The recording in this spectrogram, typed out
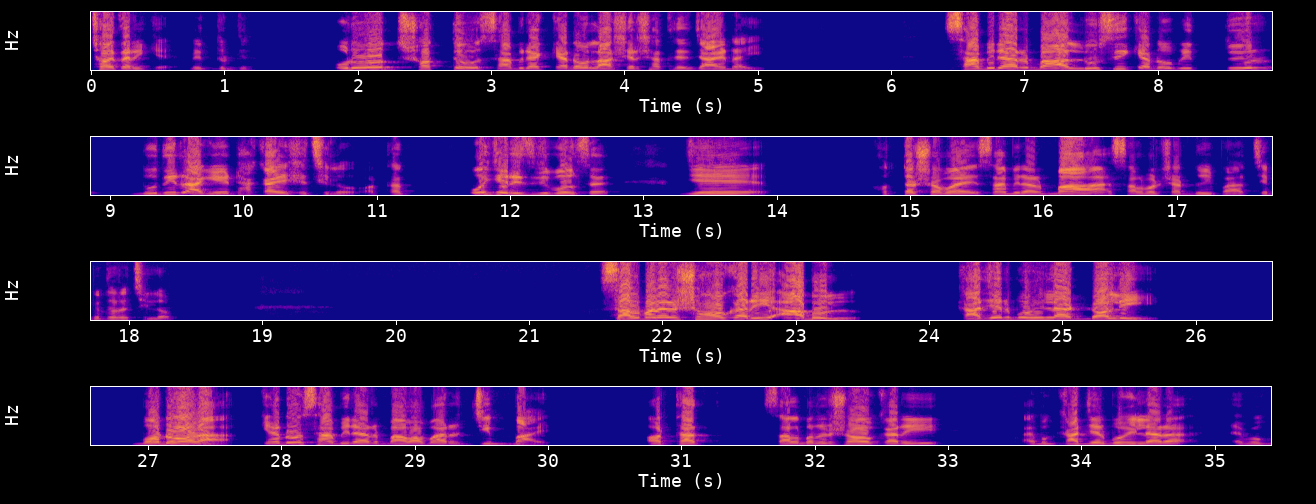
ছয় তারিখে মৃত্যুর দিন। অনুরোধ সত্ত্বেও সামিরা কেন লাশের সাথে যায় নাই? সামিরার মা লুসি কেন মৃত্যুর দুদিন আগে ঢাকায় এসেছিল? অর্থাৎ ওই যে রিজভি বলছে যে হত্যার সময় সামিরার মা সালমান শাহর দুই পা চেপে ধরেছিল। সালমানের সহকারী আবুল, কাজের মহিলা ডলি, মনোয়ারা কেন সামিরার বাবা মার জিম্মায়? অর্থাৎ সালমানের সহকারী এবং কাজের মহিলারা এবং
